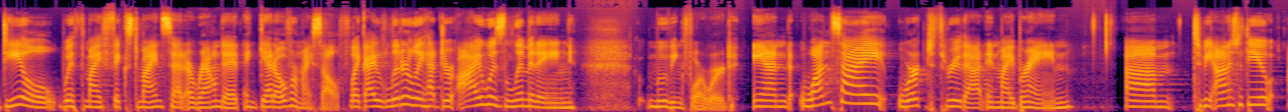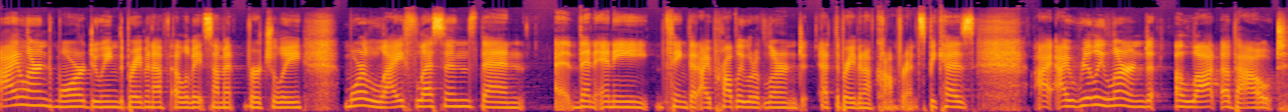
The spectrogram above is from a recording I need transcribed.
deal with my fixed mindset around it and get over myself. Like I literally had to, I was limiting moving forward. And once I worked through that in my brain, um, to be honest with you, I learned more doing the Brave Enough Elevate Summit virtually, more life lessons than than anything that I probably would have learned at the Brave Enough conference because I, I really learned a lot about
